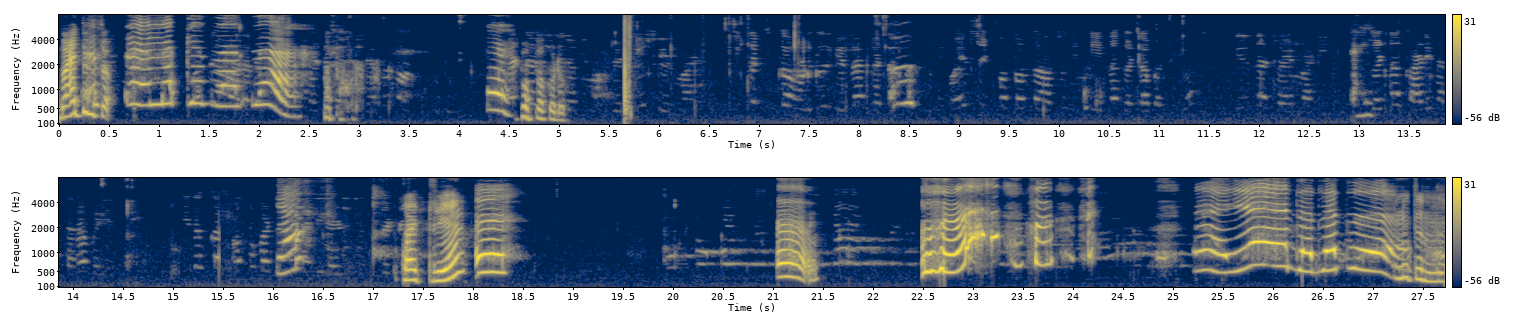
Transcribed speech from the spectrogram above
ಬಾಯ್ ತಿಂತು ಪಪ್ಪ ಕೊಡು ಪಪ್ಪ ಕೊಡು ಕೊಟ್ರಿ ಇನ್ನು ತಿನ್ನು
